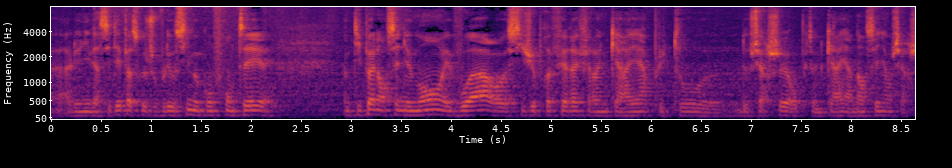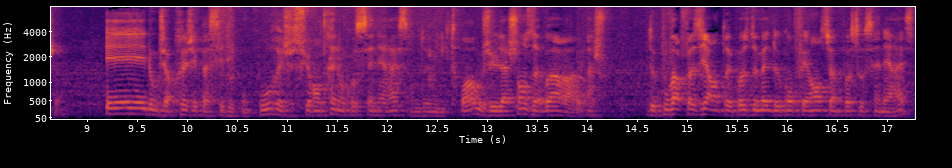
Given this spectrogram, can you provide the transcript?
euh, à l'université parce que je voulais aussi me confronter un petit peu à l'enseignement et voir si je préférais faire une carrière plutôt de chercheur ou plutôt une carrière d'enseignant-chercheur. Et donc après j'ai passé des concours et je suis rentré donc au CNRS en 2003 où j'ai eu la chance d'avoir de pouvoir choisir entre un poste de maître de conférence et un poste au CNRS.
